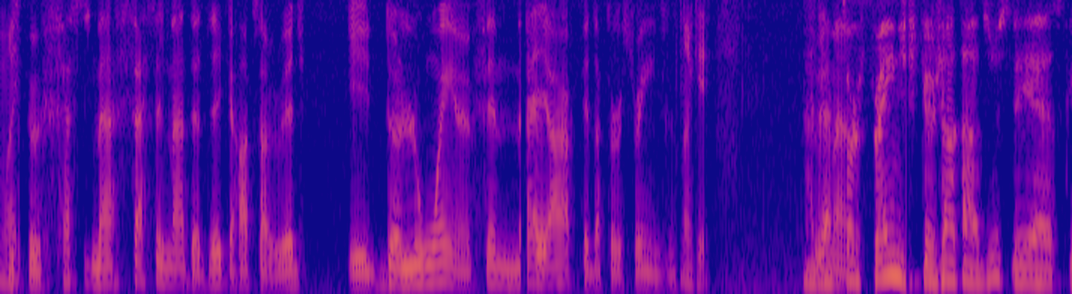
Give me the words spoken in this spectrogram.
et. Je peux facilement, facilement te dire que Hawksaw Ridge est de loin un film meilleur que Doctor Strange. Ok. Vraiment. Doctor Strange, que j'ai entendu, c'est euh, ce que-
